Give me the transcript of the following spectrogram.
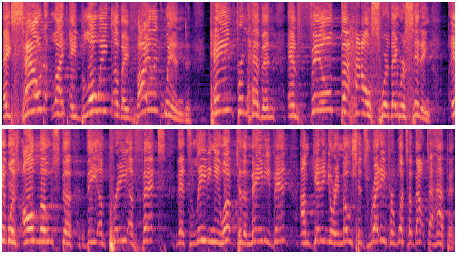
a sound like a blowing of a violent wind came from heaven and filled the house where they were sitting. It was almost the, the um, pre effects that's leading you up to the main event. I'm getting your emotions ready for what's about to happen.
